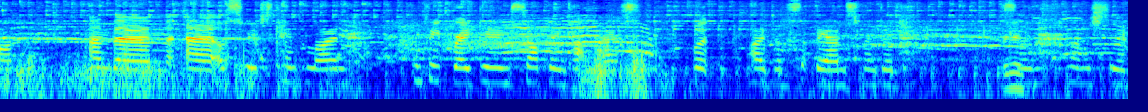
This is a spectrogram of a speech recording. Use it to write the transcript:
on, and then uh, us we just came to the line, complete braking, stopped being cat mouse, but I just at the end sprinted. Brilliant. So managed to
